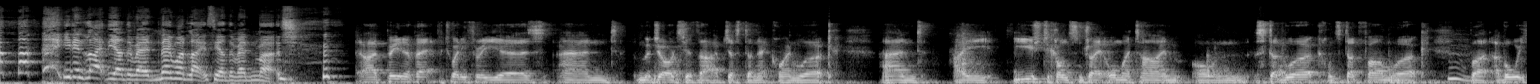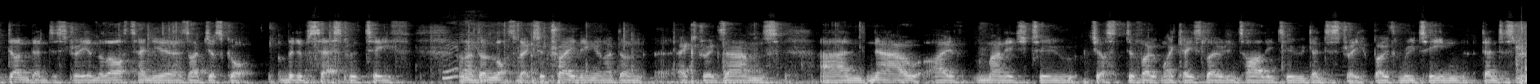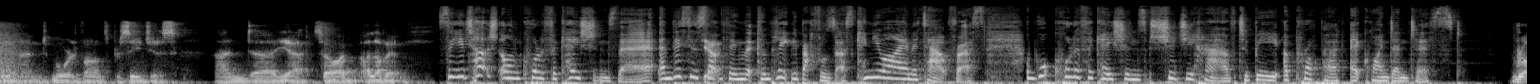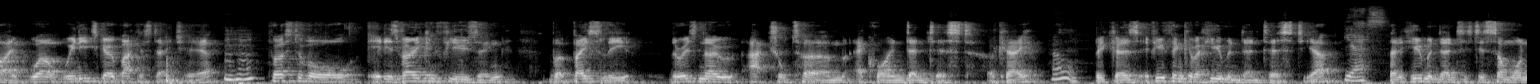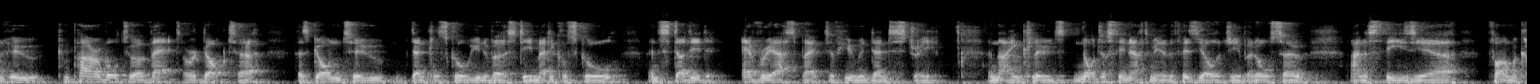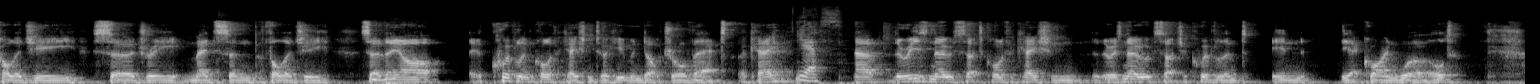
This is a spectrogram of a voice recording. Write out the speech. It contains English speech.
you didn't like the other end. No one likes the other end much. I've been a vet for 23 years, and the majority of that I've just done equine work. And I used to concentrate all my time on stud work, on stud farm work, mm. but I've always done dentistry. In the last 10 years, I've just got a bit obsessed with teeth. Really? And I've done lots of extra training and I've done uh, extra exams. And now I've managed to just devote my caseload entirely to dentistry, both routine dentistry and more advanced procedures. And uh, yeah, so I, I love it. So you touched on qualifications there, and this is yeah. something that completely baffles us. Can you iron it out for us? What qualifications should you have to be a proper equine dentist? Right. Well, we need to go back a stage here. Mm-hmm. First of all, it is very confusing, but basically, there is no actual term equine dentist, okay? Oh. Because if you think of a human dentist, yeah? Yes. Then a human dentist is someone who, comparable to a vet or a doctor, has gone to dental school, university, medical school, and studied every aspect of human dentistry. And that includes not just the anatomy of the physiology, but also anesthesia, pharmacology, surgery, medicine, pathology. So mm-hmm. they are equivalent qualification to a human doctor or vet, okay? Yes. Now, there is no such qualification, there is no such equivalent in the equine world.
